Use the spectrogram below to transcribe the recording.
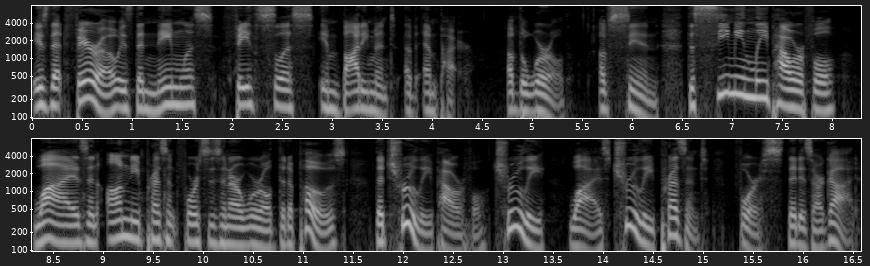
is that Pharaoh is the nameless, faithless embodiment of empire, of the world, of sin, the seemingly powerful, wise, and omnipresent forces in our world that oppose the truly powerful, truly wise, truly present force that is our God.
